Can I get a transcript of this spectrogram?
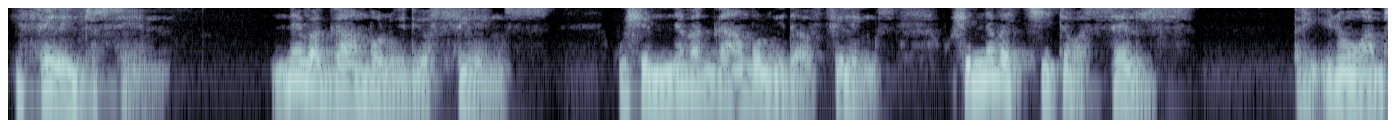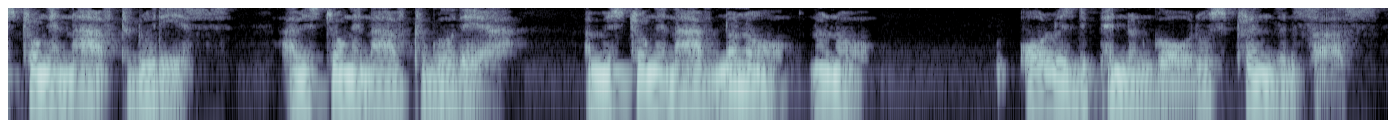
He fell into sin. Never gamble with your feelings. We should never gamble with our feelings. We should never cheat ourselves that, you know, I'm strong enough to do this. I'm strong enough to go there. I'm strong enough. No, no, no, no always depend on God who strengthens us.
